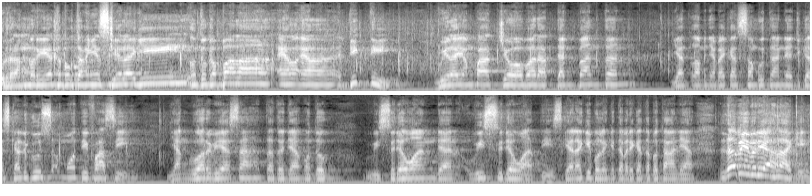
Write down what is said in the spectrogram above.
Kurang meriah tepuk tangannya sekali lagi untuk Kepala LL Dikti Wilayah 4 Jawa Barat dan Banten yang telah menyampaikan sambutan dan juga sekaligus motivasi yang luar biasa tentunya untuk wisudawan dan wisudawati. Sekali lagi boleh kita berikan tepuk tangan yang lebih meriah lagi.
